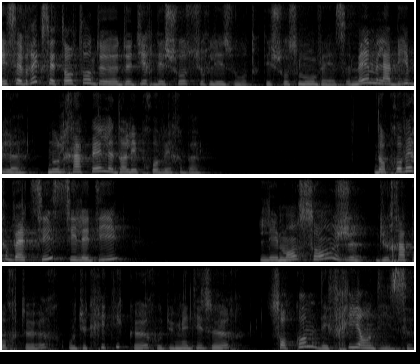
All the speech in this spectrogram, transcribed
Et c'est vrai que c'est tentant de, dire des choses sur les autres, des choses mauvaises. Même la Bible nous le rappelle dans les Proverbes. Dans Proverbe 26, il est dit Les mensonges du rapporteur ou du critiqueur ou du médiseur sont comme des friandises.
